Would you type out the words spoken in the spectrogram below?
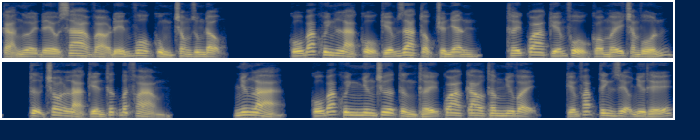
cả người đều xa vào đến vô cùng trong rung động. Cố bác huynh là cổ kiếm gia tộc truyền nhân, thấy qua kiếm phổ có mấy trăm vốn, tự cho là kiến thức bất phàm. Nhưng là, cố bác huynh nhưng chưa từng thấy qua cao thâm như vậy, kiếm pháp tinh diệu như thế.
